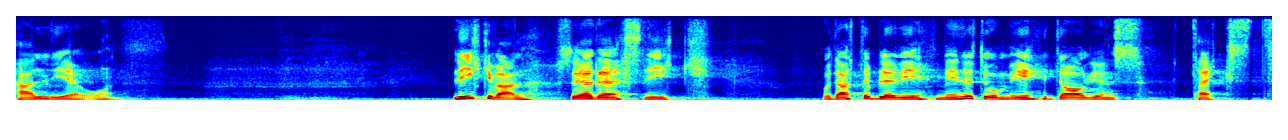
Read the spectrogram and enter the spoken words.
hellige ånd. Likevel så er det slik, og dette ble vi minnet om i dagens tekst,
